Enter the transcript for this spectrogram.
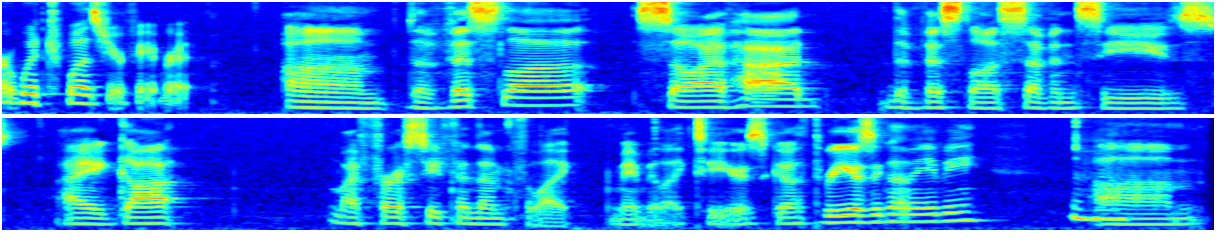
Or which was your favorite? Um, the Vissla. So I've had the Vissla Seven Seas. I got my first suit from them for like maybe like two years ago, three years ago maybe. Um,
